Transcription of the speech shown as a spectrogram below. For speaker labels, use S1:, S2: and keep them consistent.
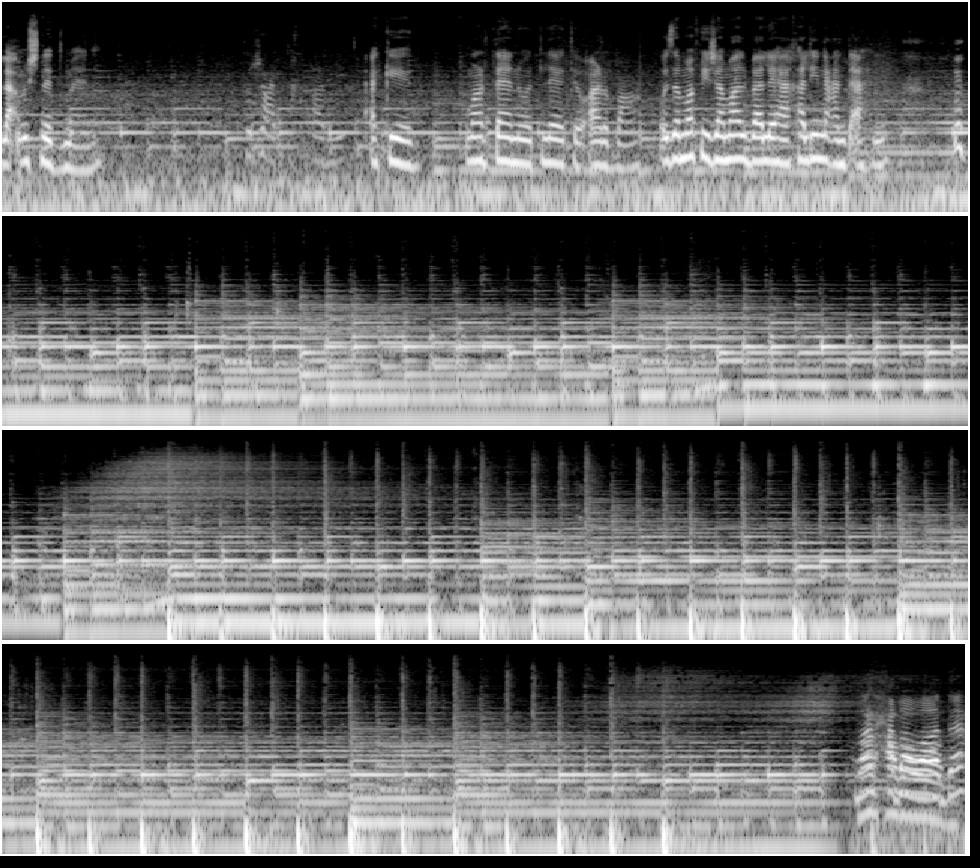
S1: لا مش ندمانة
S2: ترجعي بتختاري
S1: أكيد. مرتين وثلاثة وأربعة. وإذا ما في جمال بالها خليني عند أهلي. مرحبا واضح.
